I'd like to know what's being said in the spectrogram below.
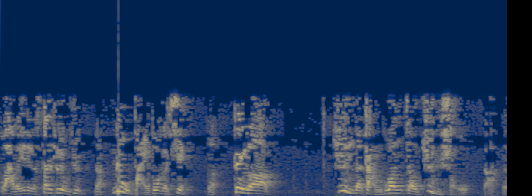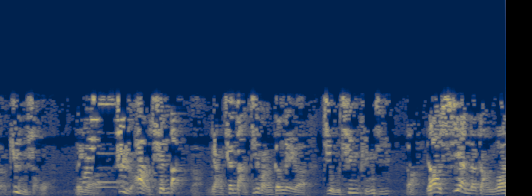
划为这个三十六郡啊，六百多个县啊，这个。郡的长官叫郡守啊，郡守那个治二千担啊，两千担基本上跟那个九卿平级啊。然后县的长官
